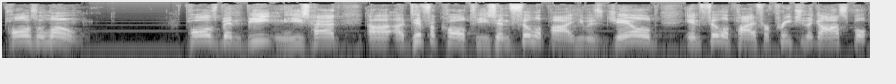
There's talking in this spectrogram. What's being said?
Paul's alone. Paul's been beaten. He's had uh, difficulties in Philippi. He was jailed in Philippi for preaching the gospel.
